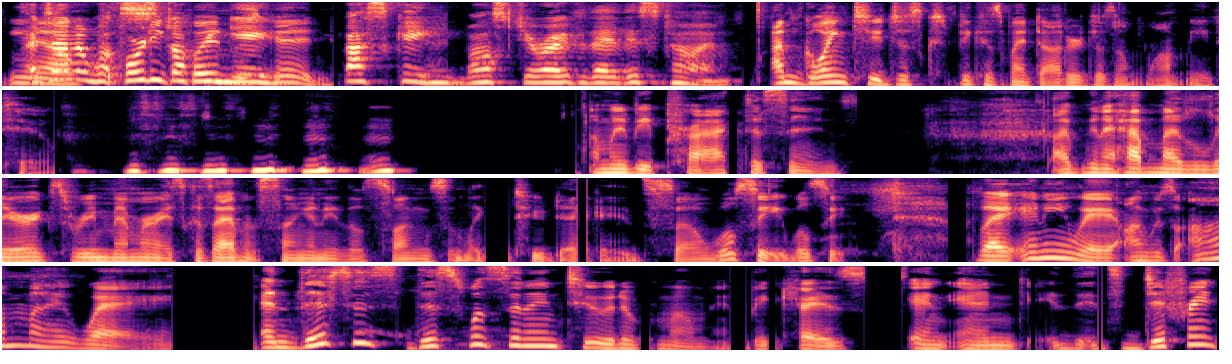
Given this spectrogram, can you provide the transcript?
You I don't know what's 40 stopping you good. busking whilst you're over there this time. I'm going to just because my daughter doesn't want me to. I'm going to be practicing. I'm going to have my lyrics rememorized because I haven't sung any of those songs in like two decades. So we'll see. We'll see. But anyway, I was on my way. And this is this was an intuitive moment because and and it's different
